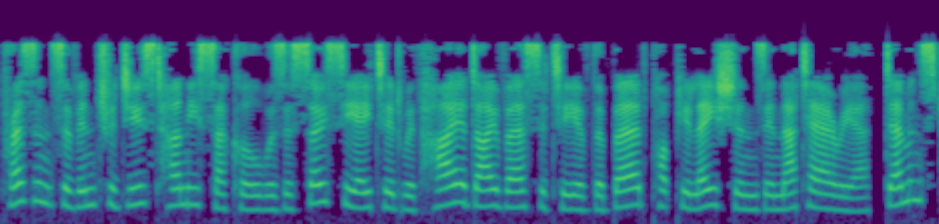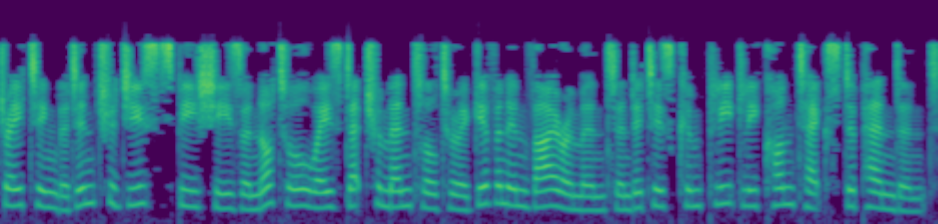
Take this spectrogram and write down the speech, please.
Presence of introduced honeysuckle was associated with higher diversity of the bird populations in that area, demonstrating that introduced species are not always detrimental to a given environment and it is completely context dependent.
